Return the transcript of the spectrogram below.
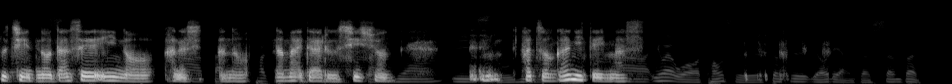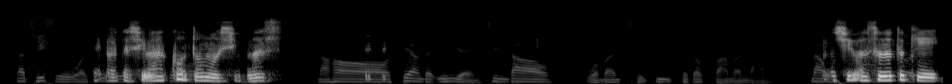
うちの男性委員の話あの名前であるシーション、発音が似ています。私はこうと申します。私はその時、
